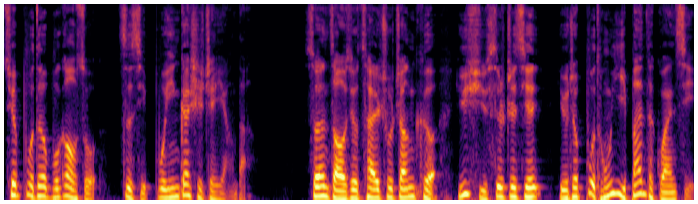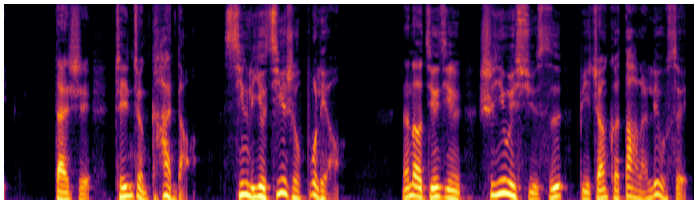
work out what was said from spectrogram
却不得不告诉。自己不应该是这样的，虽然早就猜出张克与许思之间有着不同一般的关系，但是真正看到，心里又接受不了。难道仅仅是因为许思比张克大了六岁，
